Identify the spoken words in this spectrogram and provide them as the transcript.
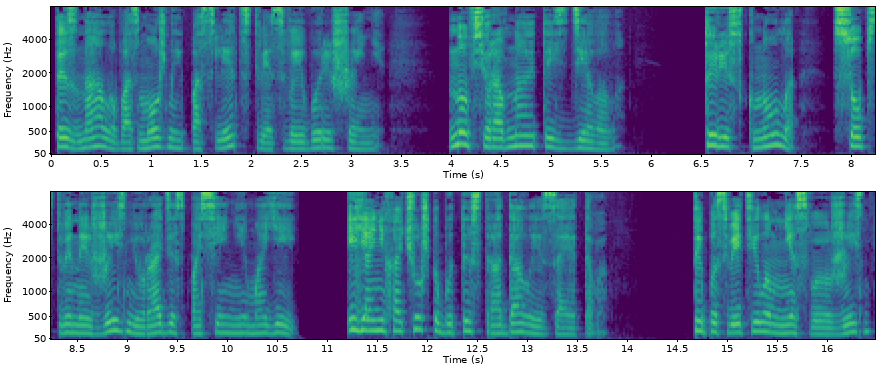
ты знала возможные последствия своего решения, но все равно это сделала. Ты рискнула собственной жизнью ради спасения моей, и я не хочу, чтобы ты страдала из-за этого. Ты посвятила мне свою жизнь,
